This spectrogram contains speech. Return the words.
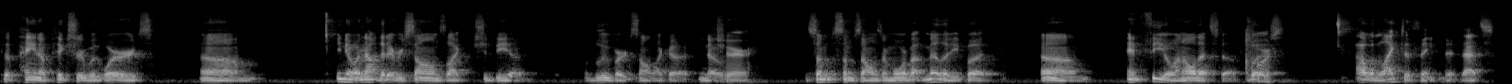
to paint a picture with words. Um, you know, and not that every song's like should be a, a bluebird song, like a you know Sure. some some songs are more about melody, but um, and feel and all that stuff. Of But course. I would like to think that that's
